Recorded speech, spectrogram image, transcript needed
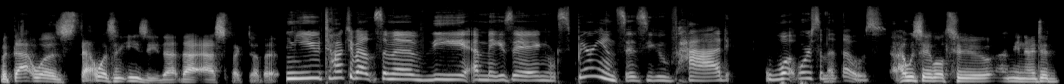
but that was that wasn't easy. That that aspect of it. You talked about some of the amazing experiences you've had. What were some of those? I was able to. I mean, I did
